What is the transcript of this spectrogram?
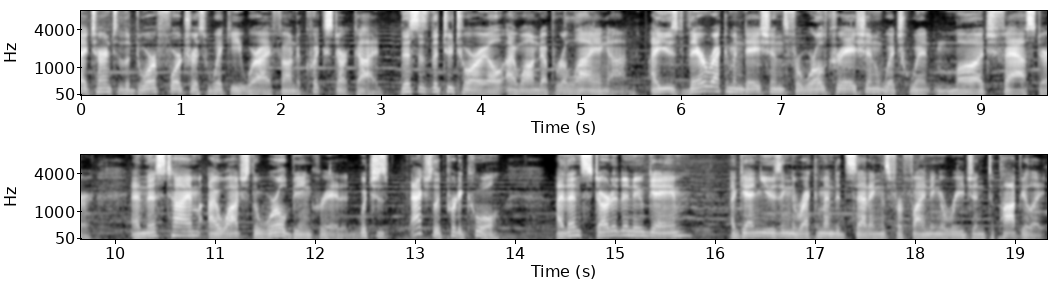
I turned to the Dwarf Fortress wiki where I found a quick start guide. This is the tutorial I wound up relying on. I used their recommendations for world creation, which went much faster. And this time I watched the world being created, which is actually pretty cool. I then started a new game, again using the recommended settings for finding a region to populate.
